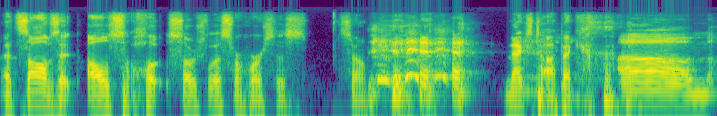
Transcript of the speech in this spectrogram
That solves it. All so- socialists are horses. So next topic. um,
